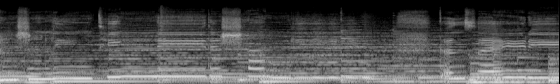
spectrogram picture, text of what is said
尝试聆听你的声音，跟随你。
